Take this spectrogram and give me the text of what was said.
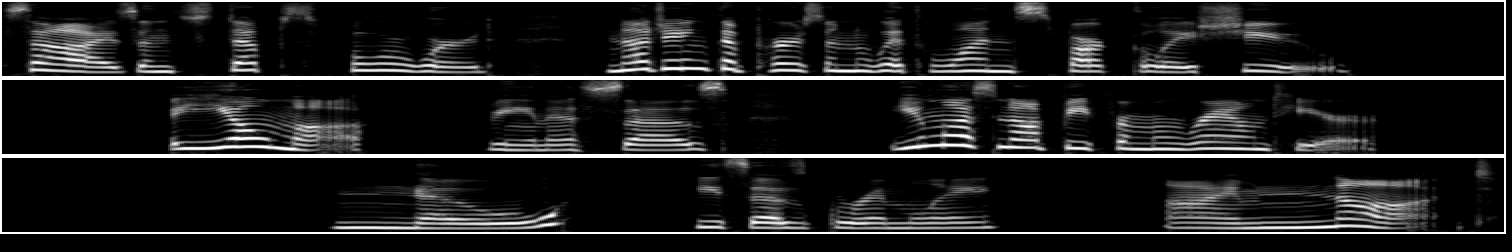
sighs and steps forward, nudging the person with one sparkly shoe. Yoma, Venus says, you must not be from around here. No, he says grimly. I'm not.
